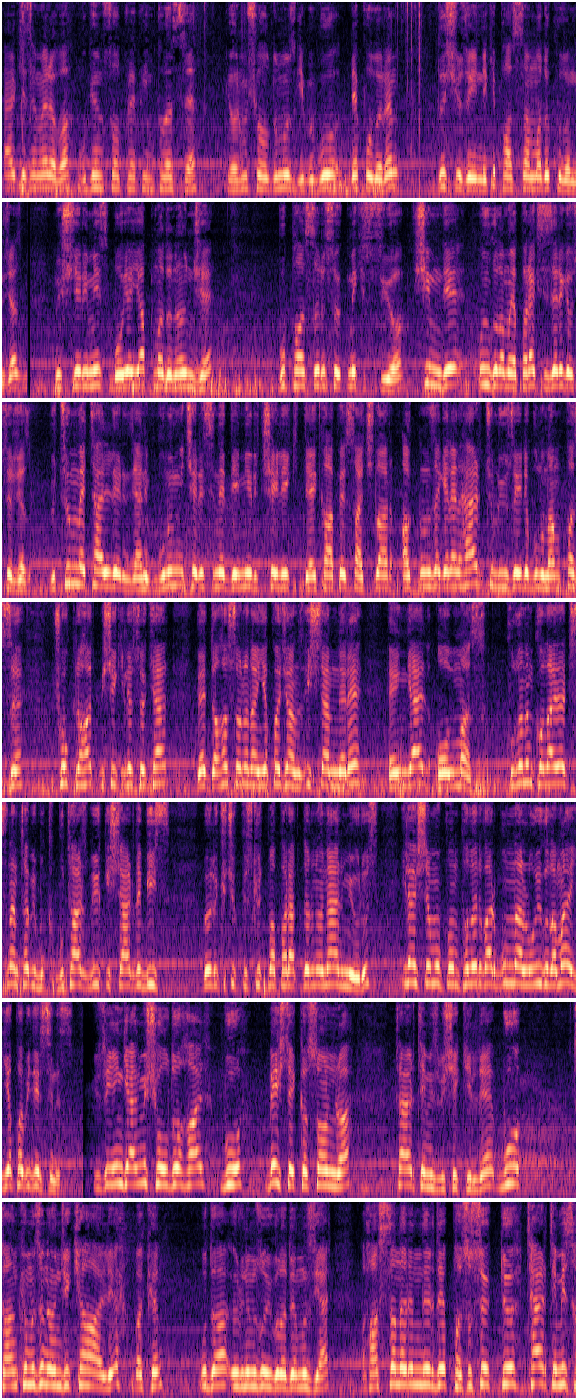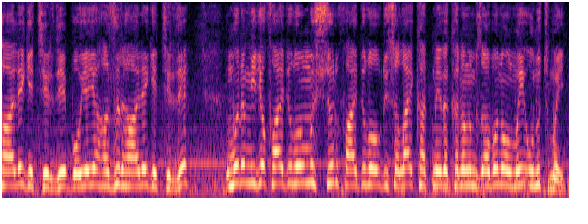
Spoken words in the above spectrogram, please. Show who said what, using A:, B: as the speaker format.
A: Herkese merhaba. Bugün Sol Prep'in Plus'ı görmüş olduğunuz gibi bu depoların dış yüzeyindeki paslanmada kullanacağız. Müşterimiz boya yapmadan önce bu pasları sökmek istiyor. Şimdi uygulama yaparak sizlere göstereceğiz. Bütün metallerin yani bunun içerisinde demir, çelik, DKP saçlar, aklınıza gelen her türlü yüzeyde bulunan pası çok rahat bir şekilde söker ve daha sonradan yapacağınız işlemlere engel olmaz. Kullanım kolaylığı açısından tabii bu, bu tarz büyük işlerde biz böyle küçük püskürtme aparatlarını önermiyoruz. İlaçlama pompaları var. Bunlarla uygulama yapabilirsiniz. Yüzeyin gelmiş olduğu hal bu. 5 dakika sonra tertemiz bir şekilde bu tankımızın önceki hali bakın bu da ürünümüzü uyguladığımız yer. Hastan arındırdı, pası söktü, tertemiz hale getirdi, boyayı hazır hale getirdi. Umarım video faydalı olmuştur. Faydalı olduysa like atmayı ve kanalımıza abone olmayı unutmayın.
